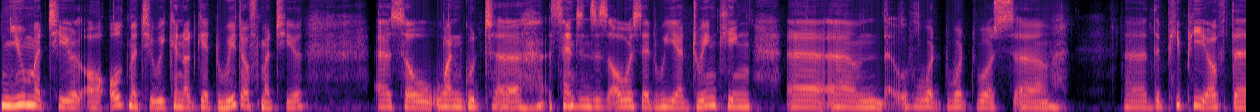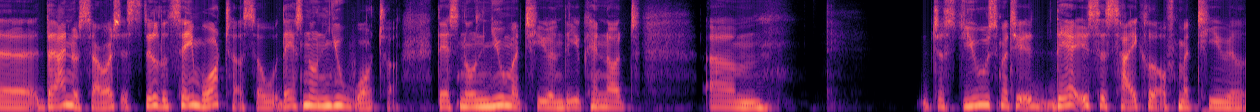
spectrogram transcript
new material or old material. We cannot get rid of material. Uh, so one good uh, sentence is always that we are drinking uh, um, what what was. Uh, uh, the pee of the dinosaurs is still the same water, so there's no new water, there's no new material, and you cannot um, just use material. There is a cycle of material,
